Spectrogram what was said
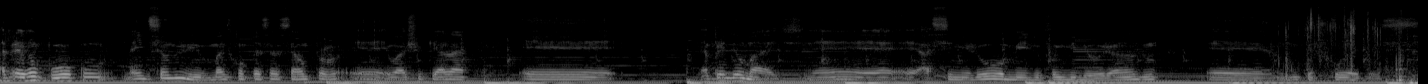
atrasou um pouco na edição do livro, mas em compensação, é, eu acho que ela é, aprendeu mais, né? É, é, assimilou, foi melhorando é, muitas coisas.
